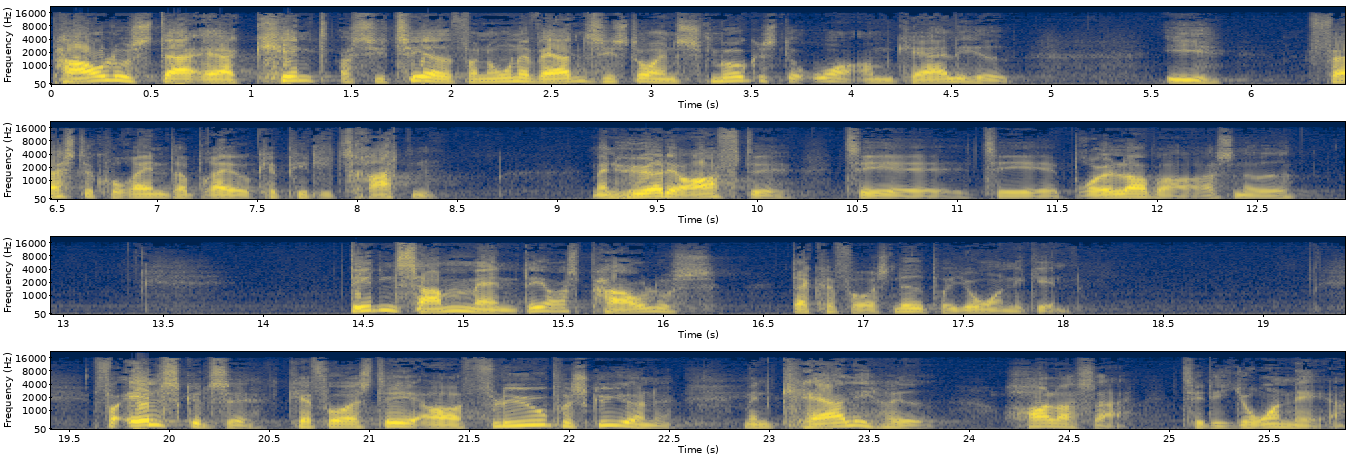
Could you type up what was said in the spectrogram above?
Paulus, der er kendt og citeret for nogle af verdenshistoriens smukkeste ord om kærlighed i 1. Korintherbrev kapitel 13. Man hører det ofte til, til bryllupper og sådan noget. Det er den samme mand, det er også Paulus, der kan få os ned på jorden igen. Forelskelse kan få os til at flyve på skyerne, men kærlighed holder sig til det jordnære.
